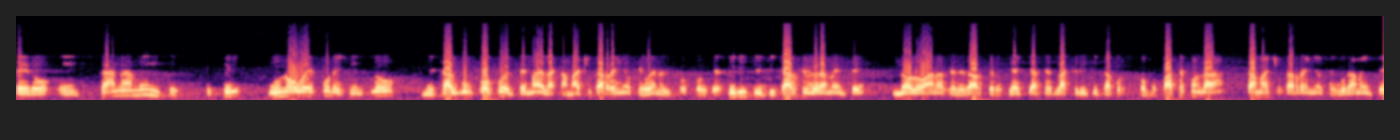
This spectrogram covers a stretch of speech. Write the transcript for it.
pero sanamente. Es que uno ve, por ejemplo, me salgo un poco del tema de la Camacho Carreño, que bueno, por, decir y criticar seguramente no lo van a acelerar, pero sí hay que hacer la crítica, porque como pasa con la Camacho Carreño, seguramente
